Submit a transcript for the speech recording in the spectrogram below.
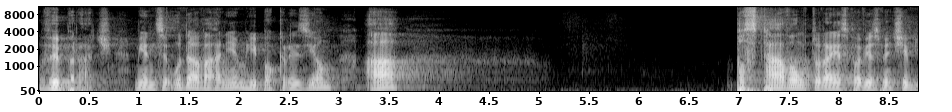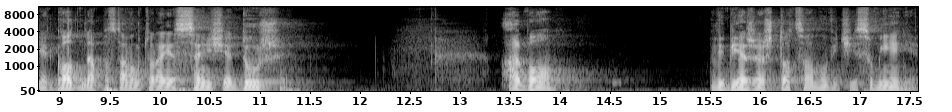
wybrać między udawaniem, hipokryzją, a postawą, która jest powiedzmy Ciebie godna, postawą, która jest w sensie duszy. Albo wybierzesz to, co mówi Ci sumienie,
